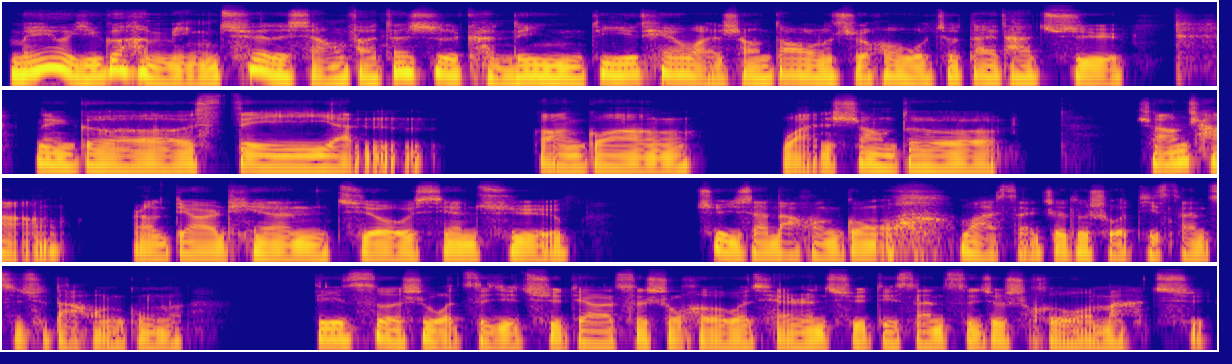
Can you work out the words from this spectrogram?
没有一个很明确的想法，但是肯定第一天晚上到了之后，我就带他去那个 C N 逛逛。晚上的商场，然后第二天就先去去一下大皇宫。哇塞，这都是我第三次去大皇宫了。第一次是我自己去，第二次是和我前任去，第三次就是和我妈去。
